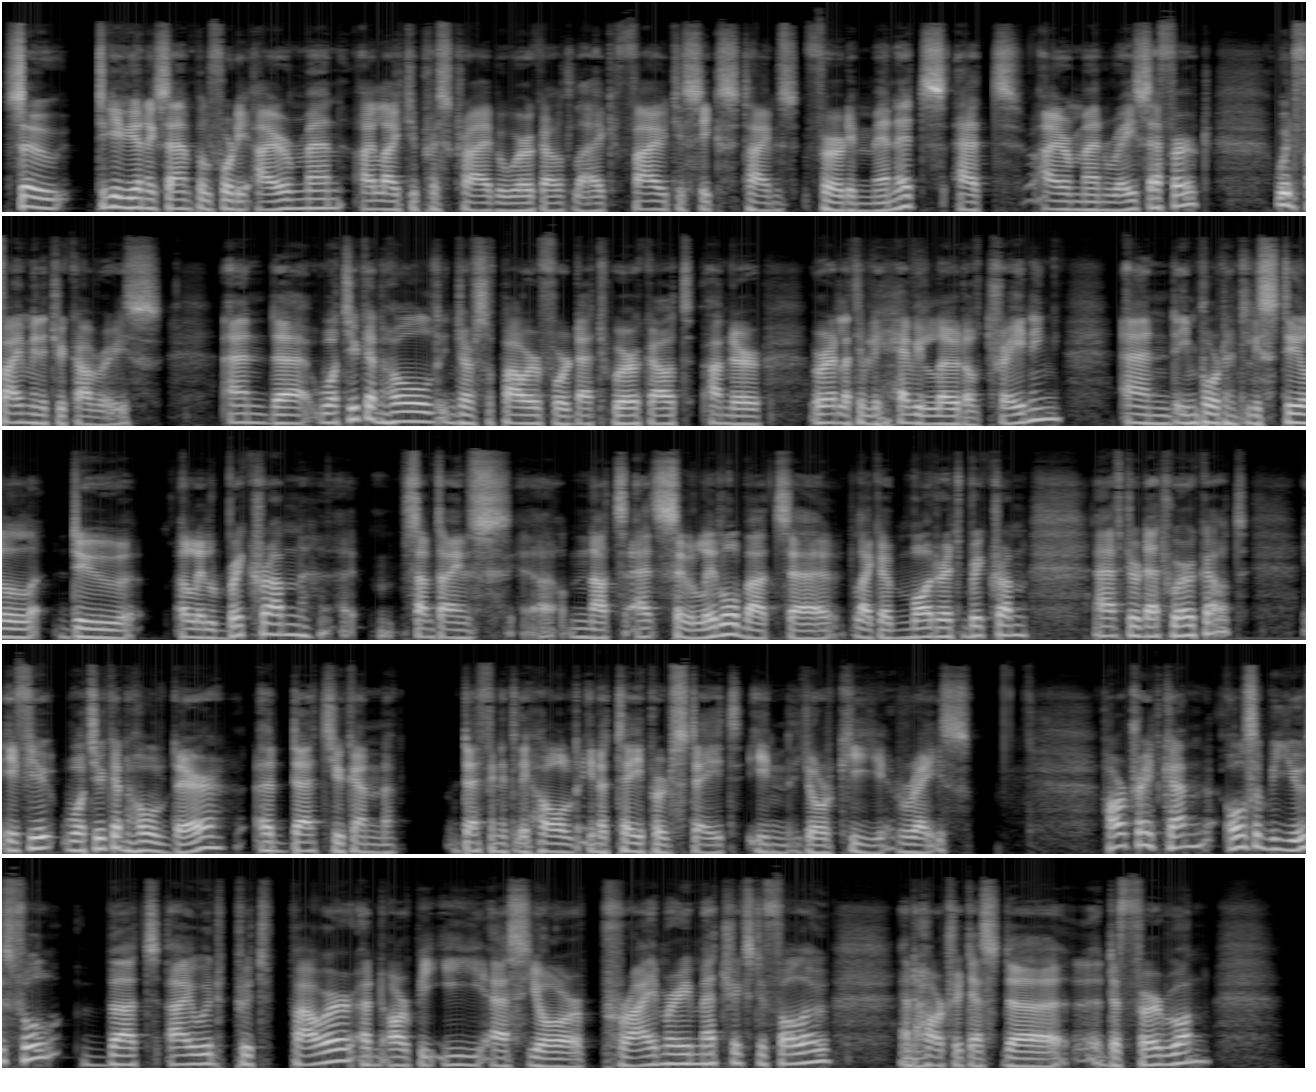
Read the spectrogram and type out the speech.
So, to give you an example for the Ironman, I like to prescribe a workout like five to six times 30 minutes at Ironman race effort with five minute recoveries. And uh, what you can hold in terms of power for that workout under a relatively heavy load of training, and importantly, still do a little brick run, uh, sometimes uh, not as so little, but uh, like a moderate brick run after that workout. If you what you can hold there, that you can definitely hold in a tapered state in your key race. Heart rate can also be useful, but I would put power and RPE as your primary metrics to follow, and heart rate as the the third one.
